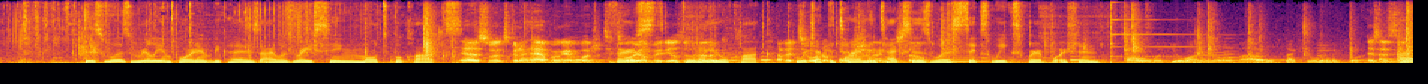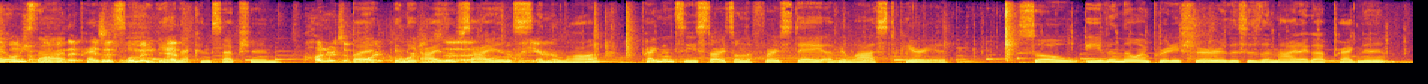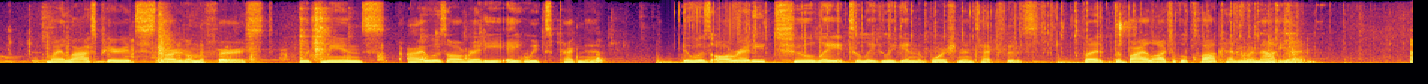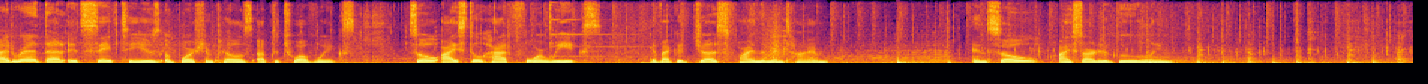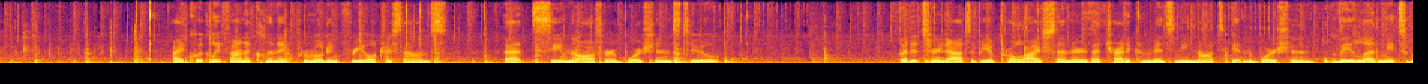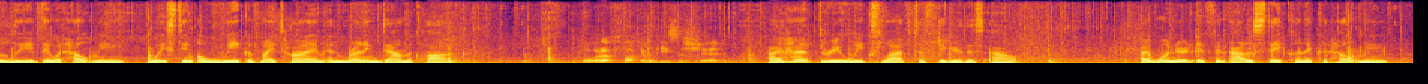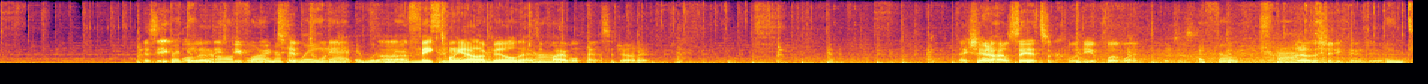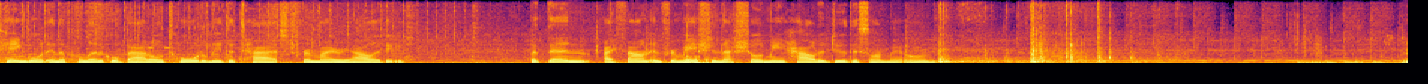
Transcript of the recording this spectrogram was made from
This was really important because I was racing multiple clocks. Yeah, this is what's gonna happen. We're gonna have a bunch of tutorial First, videos the on how legal to. clock, how to which at the time in Texas yourself. was six weeks for abortion. Oh, what you want to know about is sexual intercourse. As if there's I a bunch always of women thought that, as pregnancy if women began at conception, hundreds of but abor- in the eyes of uh, science and the law, pregnancy starts on the first day of your last period. So even though I'm pretty sure this is the night I got pregnant, my last period started on the first, which means I was already eight weeks pregnant. It was already too late to legally get an abortion in Texas, but the biological clock hadn't run out yet. I'd read that it's safe to use abortion pills up to 12 weeks, so I still had four weeks if I could just find them in time. And so I started Googling. I quickly found a clinic promoting free ultrasounds that seemed to offer abortions too. But it turned out to be a pro life center that tried to convince me not to get an abortion. They led me to believe they would help me, wasting a week of my time and running down the clock. What a fucking piece of shit. I had three weeks left to figure this out. I wondered if an out of state clinic could help me, It's the But they equivalent were of these all people far who enough tip away 20, that it would've uh, fake twenty dollar bill that has a. Bible passage on it. Actually, no, I'll say it's the equivalent, which is I felt trapped. another shitty thing to do. entangled in a political battle totally detached from my reality. But then I found information that showed me how to do this on my own.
